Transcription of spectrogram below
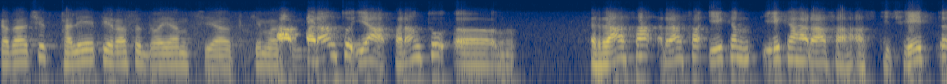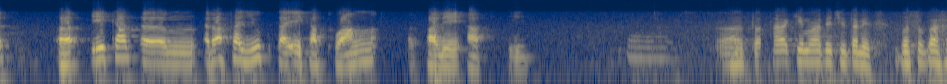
कदाचित् फलेपि रसद्वयं स्यात् किमर्थं परन्तु या परन्तु रस रस एकम् एकः रसः अस्ति चेत् एक रसयुक्त एकत्वं फले अस्ति। तथा किमपि चिन्तनीयं। वस्तुतः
